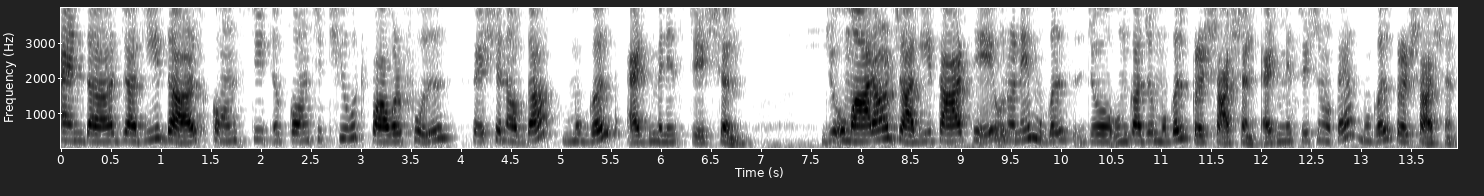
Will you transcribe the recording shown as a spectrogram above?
and the jagirdars constitute powerful section of the Mughal administration जो उमारा और जागीरदार थे, उन्होंने मुगल जो उनका जो मुगल प्रशासन एडमिनिस्ट्रेशन होता है, मुगल प्रशासन।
